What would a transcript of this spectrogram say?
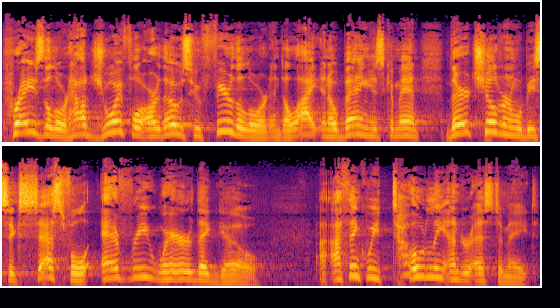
Praise the Lord. How joyful are those who fear the Lord and delight in obeying his command. Their children will be successful everywhere they go. I think we totally underestimate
